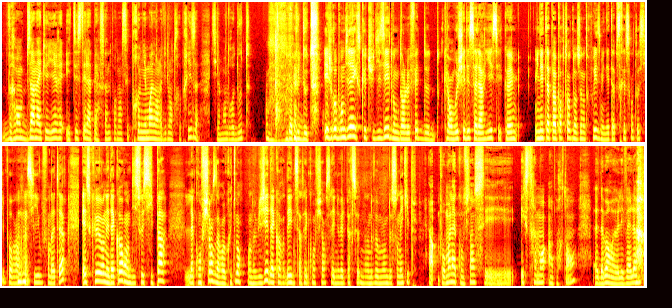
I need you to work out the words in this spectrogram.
vraiment bien accueillir et, et tester la personne pendant ses premiers mois dans la vie de l'entreprise. S'il y a le moindre doute il n'y a plus de doute. Et je rebondis avec ce que tu disais, donc dans le fait de, qu'embaucher des salariés, c'est quand même une étape importante dans une entreprise, mais une étape stressante aussi pour un, mhm. CEO fondateur. Est-ce qu'on est d'accord, on ne dissocie pas la confiance d'un recrutement? On est obligé d'accorder une certaine confiance à une nouvelle personne, un nouveau membre de son équipe. Alors pour moi, la confiance, c'est extrêmement important. Euh, d'abord, euh, les valeurs.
